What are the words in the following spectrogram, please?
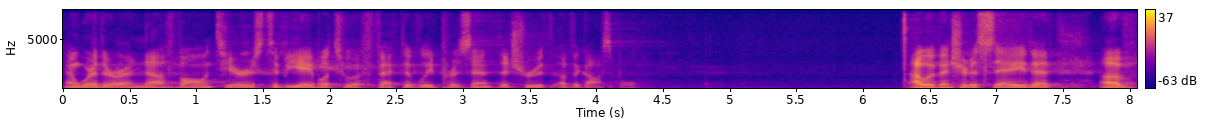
and where there are enough volunteers to be able to effectively present the truth of the gospel. I would venture to say that of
